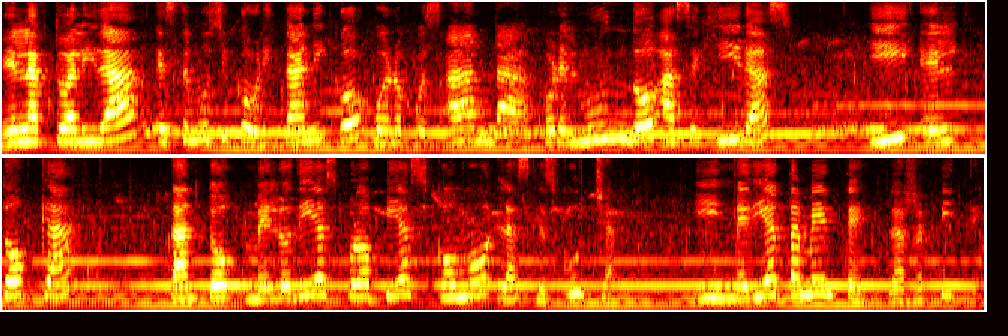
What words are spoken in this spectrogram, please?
en la actualidad, este músico británico, bueno, pues anda por el mundo, hace giras y él toca tanto melodías propias como las que escucha. Inmediatamente las repite.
